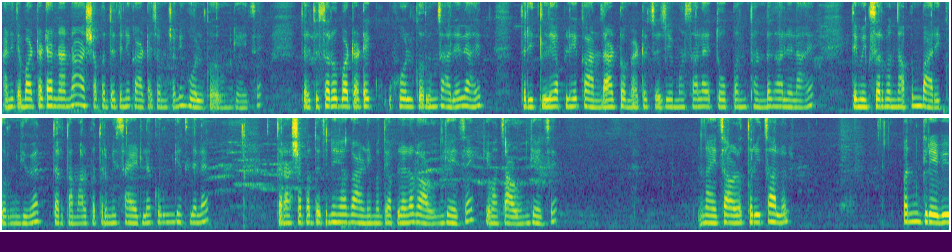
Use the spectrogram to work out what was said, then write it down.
आणि त्या बटाट्यांना ना अशा पद्धतीने काट्या चमच्याने होल करून घ्यायचे. तर ते सर्व बटाटे होल करून झालेले आहेत. तर इथले आपले हे कांदा टोमॅटोचं जे मसाला आहे तो पण थंड झालेला आहे. ते मिक्सरमधनं आपण बारीक करून घेऊयात. तर तमालपत्र मी साईडला करून घेतलेलं आहे. तर अशा पद्धतीने ह्या गाळणीमध्ये आपल्याला गाळून घ्यायचं आहे किंवा चाळून घ्यायचं आहे नाही चाळलं तरी चालेल. पण ग्रेव्ही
